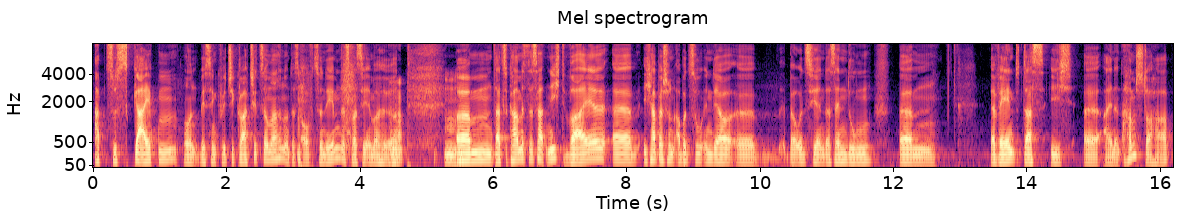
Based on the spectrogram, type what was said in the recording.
abzuskypen und ein bisschen Quitschi-Quatschi zu machen und das aufzunehmen, das, was ihr immer hört. Ja. Mhm. Ähm, dazu kam es deshalb nicht, weil äh, ich habe ja schon ab und zu in der, äh, bei uns hier in der Sendung ähm, erwähnt, dass ich äh, einen Hamster habe.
